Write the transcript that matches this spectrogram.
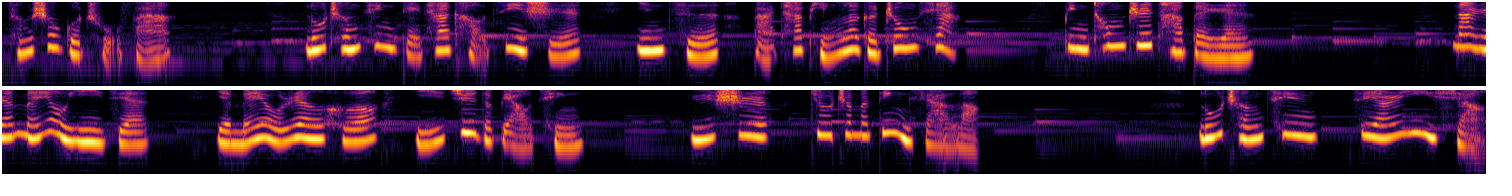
曾受过处罚。卢承庆给他考绩时，因此把他评了个中下，并通知他本人。那人没有意见。也没有任何疑惧的表情，于是就这么定下了。卢成庆继而一想，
